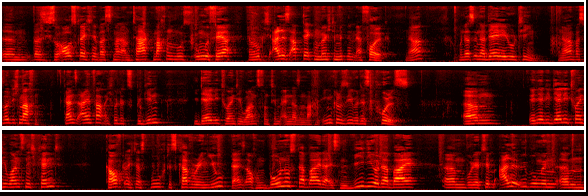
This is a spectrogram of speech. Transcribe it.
ähm, was ich so ausrechne, was man am Tag machen muss, ungefähr, wenn man wirklich alles abdecken möchte mit einem Erfolg. Ja? Und das in der Daily Routine. Ja? Was würde ich machen? Ganz einfach, ich würde zu Beginn die Daily 21s von Tim Anderson machen, inklusive des Puls. Ähm, wenn ihr die Daily 21s nicht kennt, kauft euch das Buch Discovering You. Da ist auch ein Bonus dabei, da ist ein Video dabei, ähm, wo der Tim alle Übungen ähm,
